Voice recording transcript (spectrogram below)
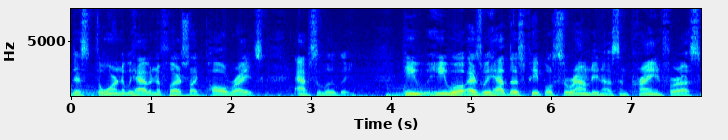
this thorn that we have in the flesh, like Paul writes? Absolutely. He, he will, as we have those people surrounding us and praying for us,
